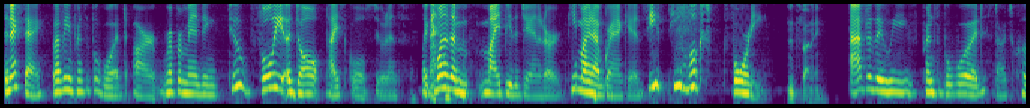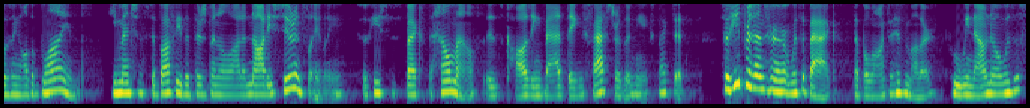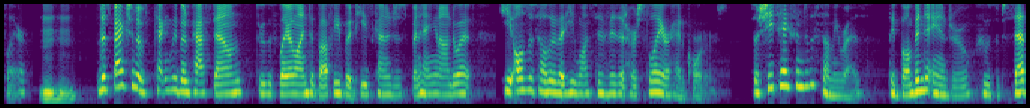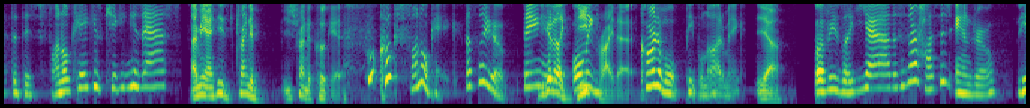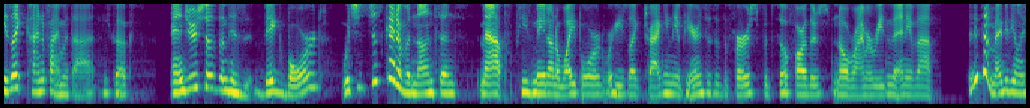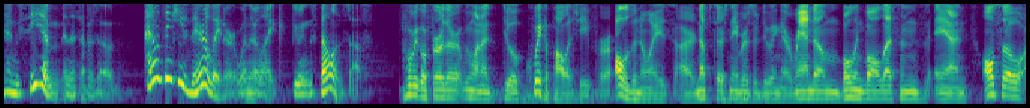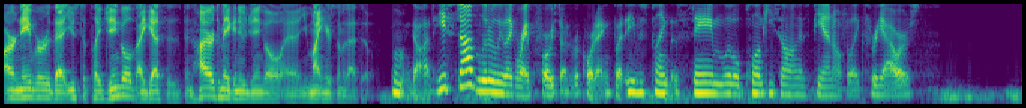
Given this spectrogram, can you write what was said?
The next day, Buffy and Principal Wood are reprimanding two fully adult high school students. Like one of them might be the janitor. He might have grandkids. He he looks 40. It's funny. After they leave, Principal Wood starts closing all the blinds. He mentions to Buffy that there's been a lot of naughty students lately, so he suspects the Hellmouth is causing bad things faster than he expected. So he presents her with a bag that belonged to his mother, who we now know was a Slayer. Mm-hmm. This bag should have technically been passed down through the Slayer line to Buffy, but he's kind of just been hanging on to it. He also tells her that he wants to visit her Slayer headquarters. So she takes him to the Summy Res. They bump into Andrew, who's upset that this funnel cake is kicking his ass. I mean, I think he's trying to he's trying to cook it. Who cooks funnel cake? That's like a thing You gotta like deep fry that. carnival people know how to make. Yeah. Buffy's like, yeah, this is our hostage, Andrew. But he's like kind of fine with that. He cooks. Andrew shows them his big board, which is just kind of a nonsense map he's made on a whiteboard where he's like tracking the appearances of the first, but so far there's no rhyme or reason to any of that. I think that might be the only time we see him in this episode. I don't think he's there later when they're like doing the spell and stuff. Before we go further, we want to do a quick apology for all of the noise. Our upstairs neighbors are doing their random bowling ball lessons, and also our neighbor that used to play jingles, I guess, has been hired to make a new jingle, and you might hear some of that too. Oh my god. He stopped literally like right before we started recording, but he was playing the same little plunky song on his piano for like three hours.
